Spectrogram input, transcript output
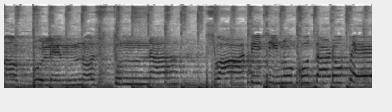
మబ్బులెన్నొస్తున్నా స్వాతి చినుకు తడుపేది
